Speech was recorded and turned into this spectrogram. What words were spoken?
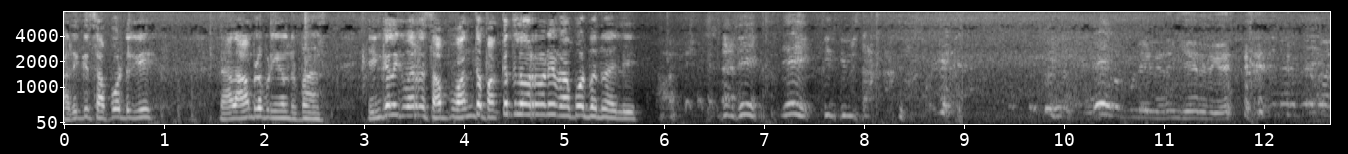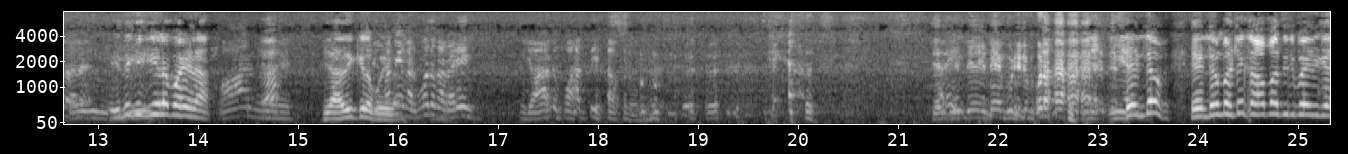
அதுக்கு சப்போர்ட்டுக்கு நாலு ஆம்பளை பிடிங்கள் இருப்பான் எங்களுக்கு வர்ற சப் வந்த பக்கத்துல வர்றவனே சப்போர்ட் பண்றான் இல்லையே. இதுக்கு கீழே போயிடலாம். அதுக்கு கீழே போயிடலாம். யாரு பார்த்தே என்ன என்ன மட்டும் காப்பாத்திட்டு போயிருக்க?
